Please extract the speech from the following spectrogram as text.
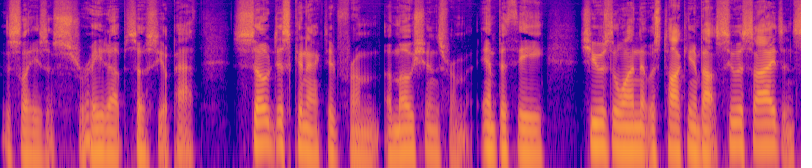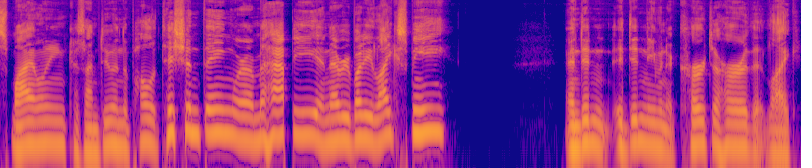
This lady's a straight up sociopath, so disconnected from emotions, from empathy. She was the one that was talking about suicides and smiling because I'm doing the politician thing where I'm happy and everybody likes me. And didn't it didn't even occur to her that like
